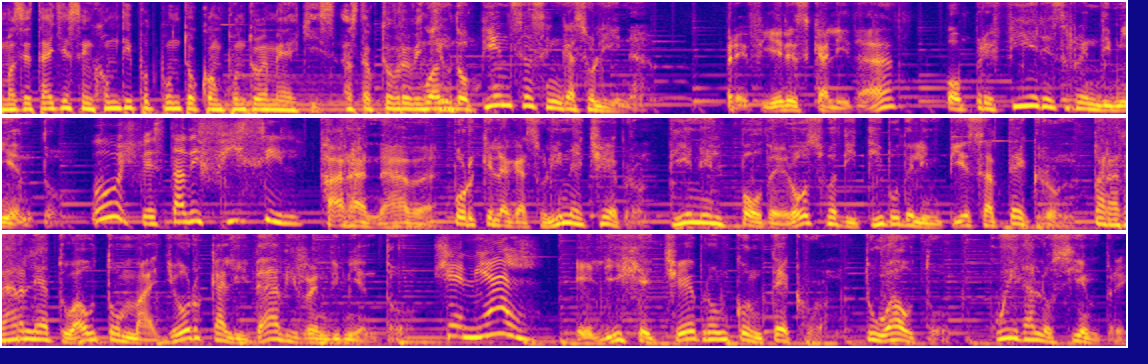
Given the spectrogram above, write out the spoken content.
Más detalles en homedepot.com.mx hasta octubre 21. Cuando piensas en gasolina, ¿prefieres calidad o prefieres rendimiento? Uy, está difícil. Para nada, porque la gasolina Chevron tiene el poderoso aditivo de limpieza Tecron para darle a tu auto mayor calidad y rendimiento. Genial. Elige Chevron con Tecron, tu auto. Cuídalo siempre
